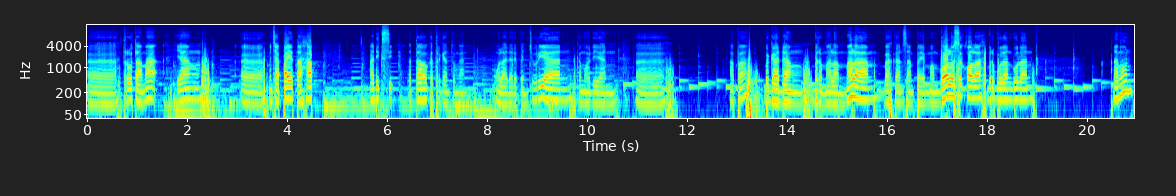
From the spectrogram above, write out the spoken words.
uh, terutama yang uh, mencapai tahap adiksi atau ketergantungan mulai dari pencurian, kemudian uh, apa begadang bermalam-malam, bahkan sampai membolos sekolah berbulan-bulan. Namun,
